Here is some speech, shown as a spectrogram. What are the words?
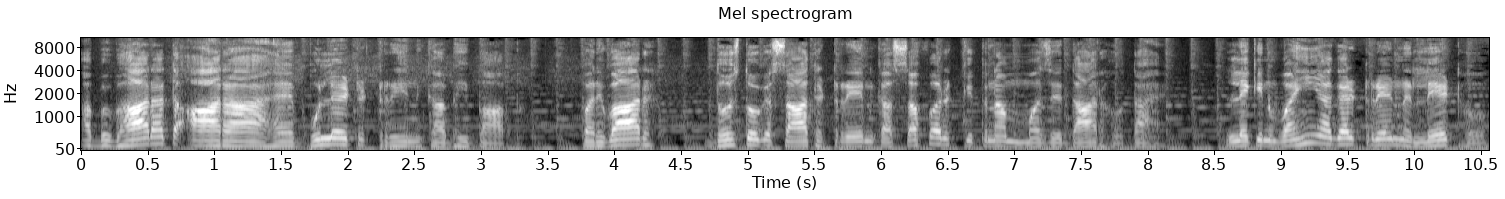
अब भारत आ रहा है बुलेट ट्रेन का भी बाप। परिवार दोस्तों के साथ ट्रेन का सफ़र कितना मज़ेदार होता है। लेकिन वहीं अगर ट्रेन लेट हो,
